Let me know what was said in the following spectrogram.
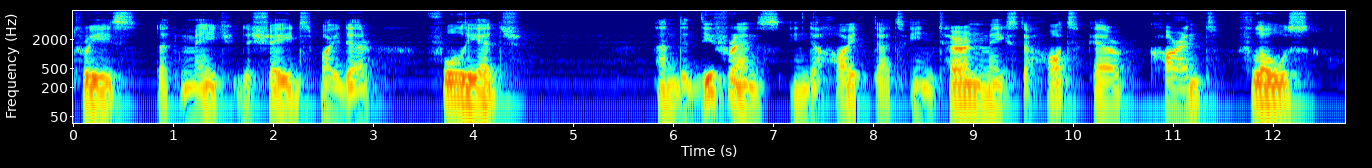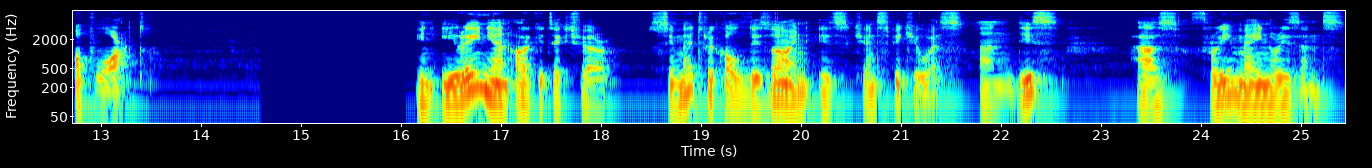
trees that make the shades by their foliage and the difference in the height that in turn makes the hot air current flows upward. In Iranian architecture, symmetrical design is conspicuous and this has three main reasons.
